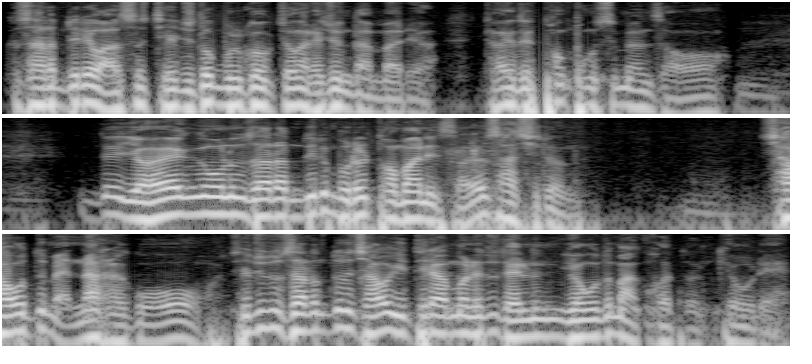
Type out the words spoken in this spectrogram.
그 사람들이 와서 제주도 물 걱정을 해준단 말이야. 자기들 펑펑 쓰면서. 근데 여행 오는 사람들이 물을 더 많이 써요, 사실은. 샤워도 맨날 하고 제주도 사람들은 샤워 이틀에 한 번 해도 되는 경우도 많거든 겨울에.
